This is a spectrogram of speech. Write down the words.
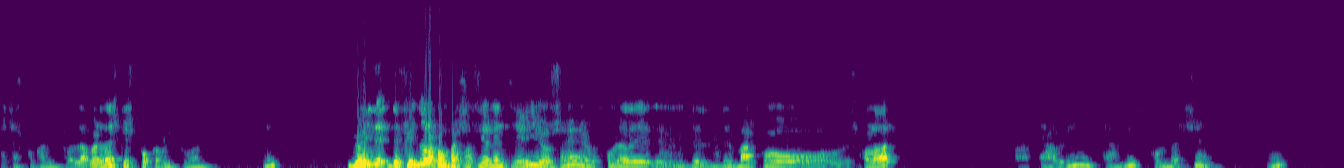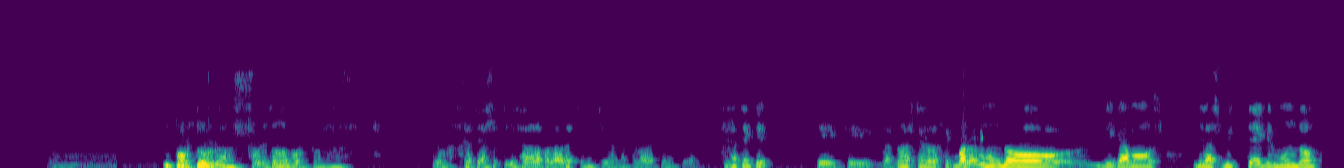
Esto es poco habitual. La verdad es que es poco habitual. ¿eh? Yo ahí defiendo la conversación entre ellos, ¿eh? fuera del, marco escolar. que hablen, que hablen, que conversen. y por turnos, sobre todo por turnos fíjate, has utilizado la palabra atención, la palabra atención. Fíjate que, las nuevas tecnologías, bueno, el mundo, digamos, de las Big Tech, el mundo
